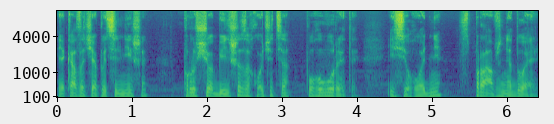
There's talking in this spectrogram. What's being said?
яка зачепить сильніше, про що більше захочеться поговорити. І сьогодні справжня дуель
